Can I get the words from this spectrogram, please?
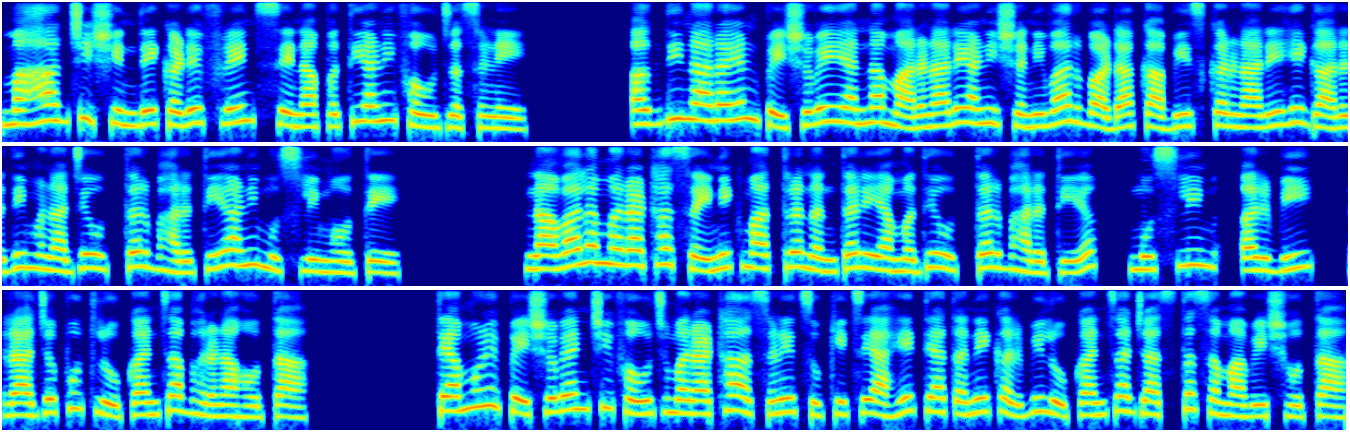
महाजी शिंदेकडे फ्रेंच सेनापती आणि फौज असणे. अगदी नारायण पेशवे यांना मारणारे आणि शनिवार वाडा काबीज करणारे हे गारदी म्हणाजे उत्तर भारतीय आणि मुस्लिम होते. नावाला मराठा सैनिक मात्र नंतर यामध्ये उत्तर भारतीय मुस्लिम अरबी राजपूत लोकांचा भरणा होता. त्यामुळे पेशव्यांची फौज मराठा असणे चुकीचे आहे त्यात अनेक अरबी लोकांचा जास्त समावेश होता.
